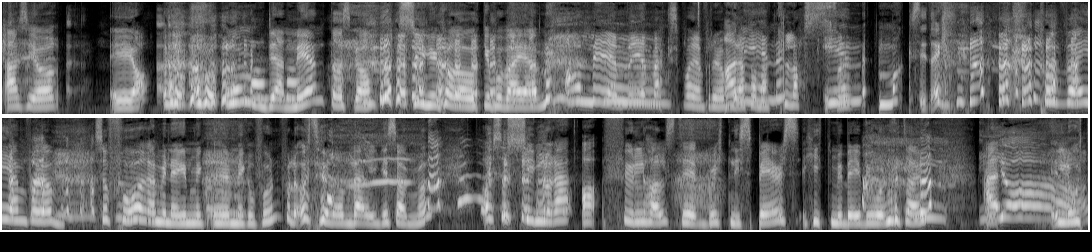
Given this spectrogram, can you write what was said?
Jeg sier ja. Om denne jenta skal synge karaoke på vei hjem. Alene i en Max på hjem fra jobb. Det er faen meg Alene klasse. I en maxitaxi på vei hjem fra jobb. Så får jeg min egen mik eh, mikrofon, får lov til å velge sanger. Og så synger jeg av full hals til Britney Spears, 'Hit Me Baby One More Time'. Jeg lot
